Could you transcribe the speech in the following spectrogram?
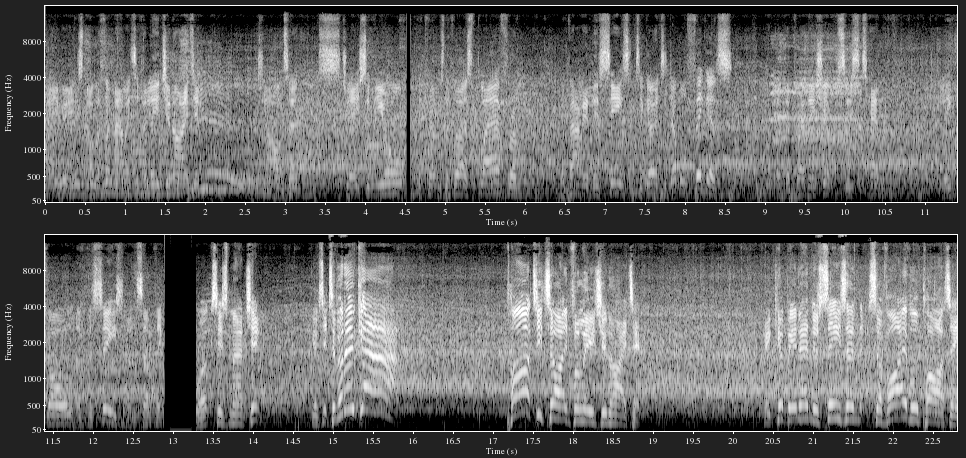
Maybe it's not a formality for Leeds United. Charlton's Jason Euell becomes the first player from the Valley this season to go into double figures in the Premiership. His 10th league goal of the season and something works his magic. Gives it to Viduka! Party time for Leeds United. It could be an end of season survival party.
